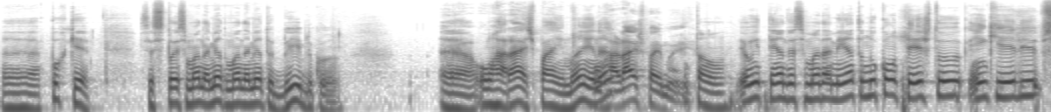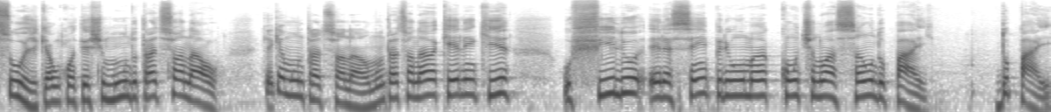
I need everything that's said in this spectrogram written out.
Uh, por quê? Você citou esse mandamento, mandamento bíblico. É, honrarás pai e mãe, né? Honrarás pai e mãe. Então, eu entendo esse mandamento no contexto em que ele surge, que é um contexto de mundo tradicional. O que é mundo tradicional? O mundo tradicional é aquele em que o filho ele é sempre uma continuação do pai. Do pai,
